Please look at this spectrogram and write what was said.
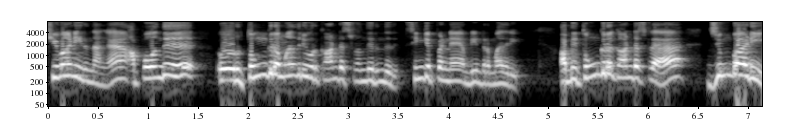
சிவானி இருந்தாங்க அப்போ வந்து ஒரு தொங்குற மாதிரி ஒரு கான்டெஸ்ட் வந்து இருந்தது. சிங்கப்பெண்ணே அப்படின்ற மாதிரி. அப்படி தொங்குற கான்டெஸ்ட்ல ஜிம்பாடி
